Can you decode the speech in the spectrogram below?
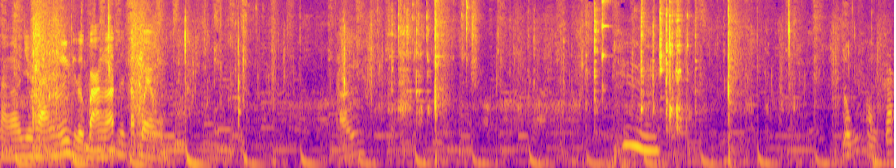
Thằng ơi nhiều than miếng thì được ban hết nên tắt bèo. Ừ. Đúng phong cách.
